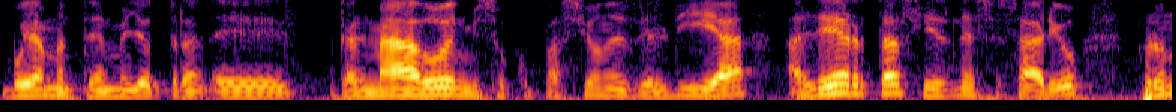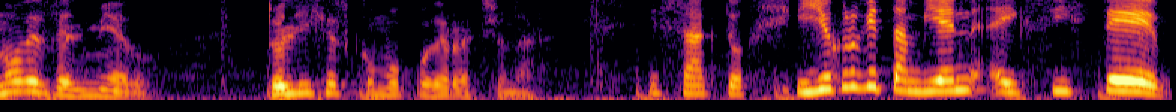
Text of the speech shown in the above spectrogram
voy a mantenerme yo calmado en mis ocupaciones del día, alerta si es necesario, pero no desde el miedo. Tú eliges cómo poder reaccionar. Exacto. Y yo creo que también existe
